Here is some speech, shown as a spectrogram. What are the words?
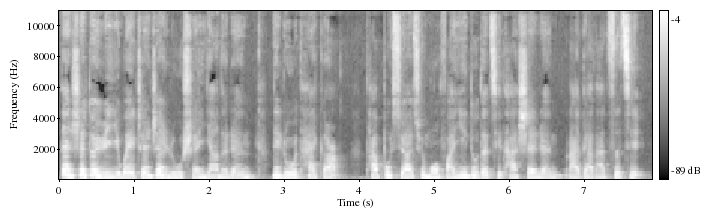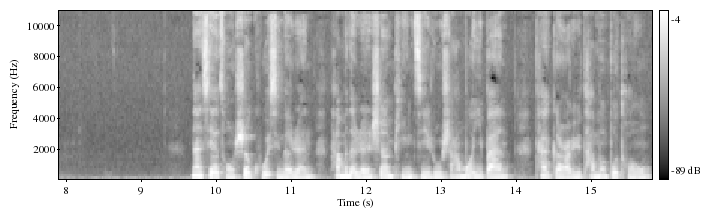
但是对于一位真正如神一样的人，例如泰戈尔，他不需要去模仿印度的其他神人来表达自己。那些从事苦行的人，他们的人生贫瘠如沙漠一般。泰戈尔与他们不同，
